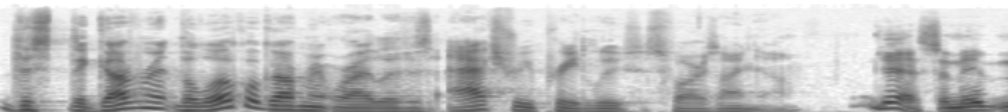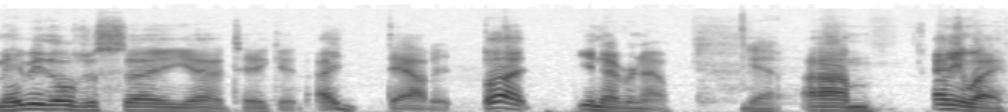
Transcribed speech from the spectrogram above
this the government, the local government where I live is actually pretty loose as far as I know. Yeah, so maybe maybe they'll just say, "Yeah, take it." I doubt it, but you never know. Yeah. Um. Anyway,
